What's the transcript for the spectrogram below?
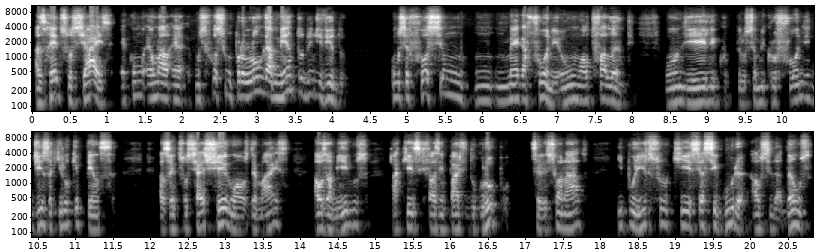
As redes sociais é como, é uma, é como se fosse um prolongamento do indivíduo, como se fosse um, um, um megafone um alto-falante, onde ele, pelo seu microfone, diz aquilo que pensa. As redes sociais chegam aos demais, aos amigos, aqueles que fazem parte do grupo selecionado, e por isso que se assegura aos cidadãos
